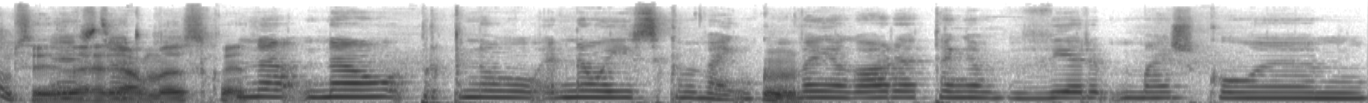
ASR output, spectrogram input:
Não precisa arranjar uma sequência. Não, não, porque não, não é isso que me vem. O que hum. me vem agora tem a ver mais com a.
